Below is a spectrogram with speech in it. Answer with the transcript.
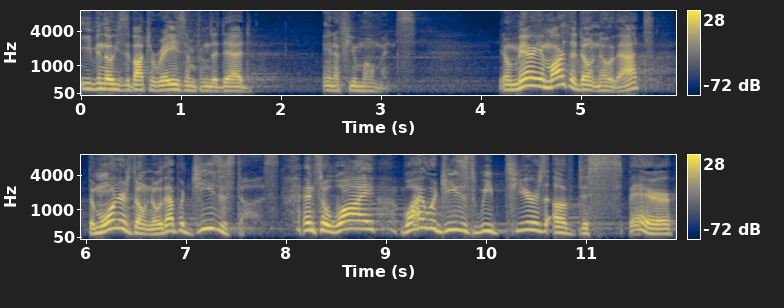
even though he's about to raise him from the dead in a few moments. You know, Mary and Martha don't know that. The mourners don't know that, but Jesus does. And so, why, why would Jesus weep tears of despair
